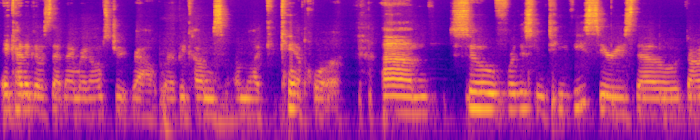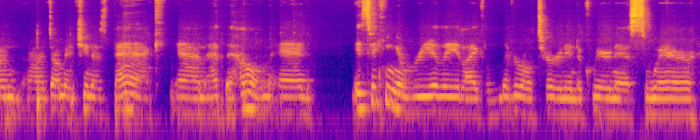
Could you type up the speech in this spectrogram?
it kind of goes that Nightmare on Elm Street route where it becomes um, like camp horror. Um, so for this new TV series, though, Don uh, Don Mancini's back um, at the helm, and it's taking a really like literal turn into queerness where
